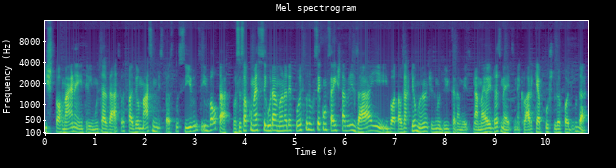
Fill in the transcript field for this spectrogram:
stormar, né? Entre muitas aspas, fazer o máximo de spells possíveis e voltar. Você só começa a segurar a mana depois quando você consegue estabilizar e, e botar os arqueomantes, o Drifter na mesa. Na maioria das metas, né? Claro que a postura pode mudar.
